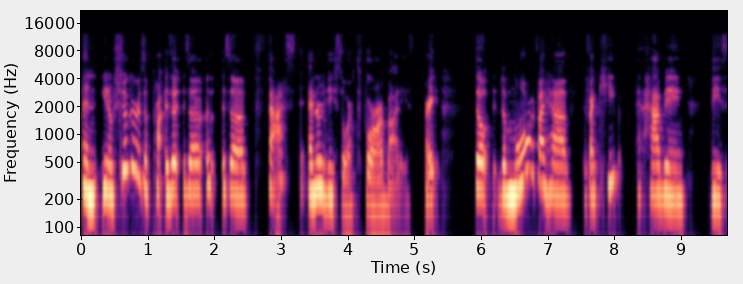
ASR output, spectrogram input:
you know, sugar is a is a is a is a fast energy source for our bodies, right? So the more if I have if I keep having these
